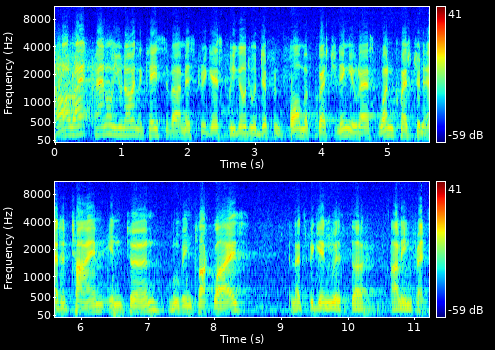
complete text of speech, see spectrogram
All right, panel, you know, in the case of our mystery guest, we go to a different form of questioning. You'll ask one question at a time, in turn, moving clockwise. And let's begin with uh, Arlene Francis.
